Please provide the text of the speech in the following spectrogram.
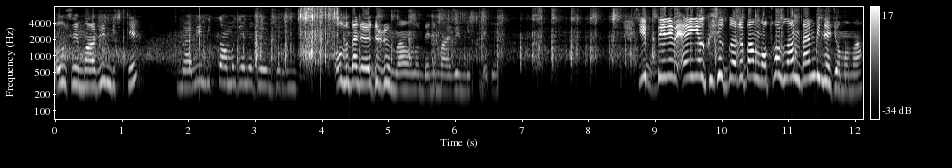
Oğlum senin mermin bitti. Mermim bitti ama gene de öldürdüm. Oğlum ben öldürürüm lan oğlum benim mermim bitmedi. Ya benim en yakışıklı arabam motor lan ben bineceğim ona.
